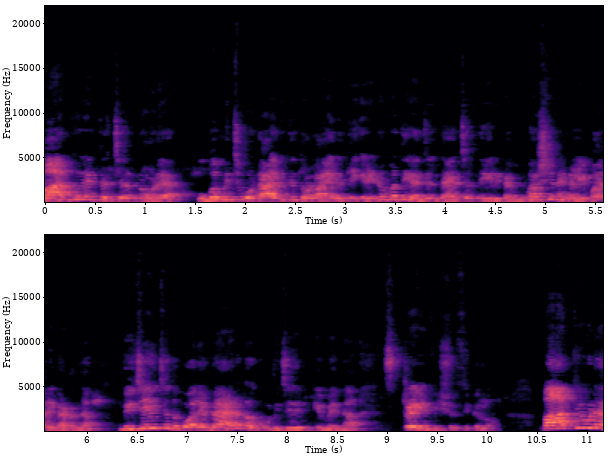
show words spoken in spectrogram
മാർഗരറ്റ് തച്ചറിനോട് ഉപമിച്ചുകൊണ്ട് ആയിരത്തി തൊള്ളായിരത്തി എഴുപത്തി അഞ്ചിൽ തേച്ചർ നേരിട്ട വിമർശനങ്ങളെ മറികടന്ന് വിജയിച്ചതുപോലെ ബാഡവർക്കും വിജയിപ്പിക്കുമെന്ന് സ്ട്രെയിറ്റ് വിശ്വസിക്കുന്നു. പാർട്ടിയുടെ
